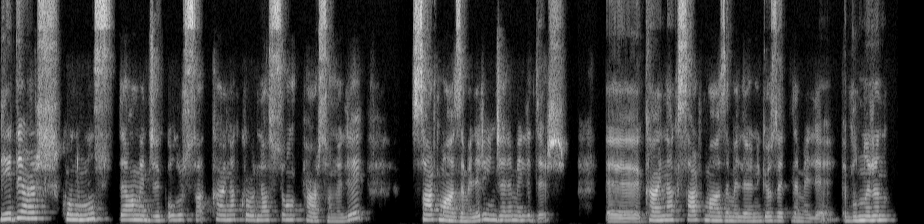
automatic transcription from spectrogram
Bir diğer konumuz devam edecek olursak kaynak koordinasyon personeli sarf malzemeleri incelemelidir. E, kaynak sarf malzemelerini gözetlemeli. E, bunların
